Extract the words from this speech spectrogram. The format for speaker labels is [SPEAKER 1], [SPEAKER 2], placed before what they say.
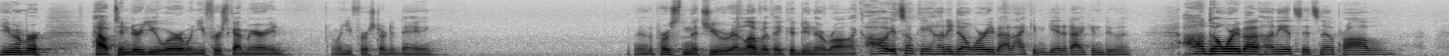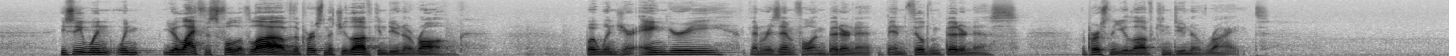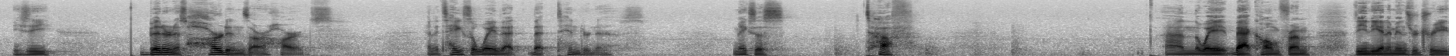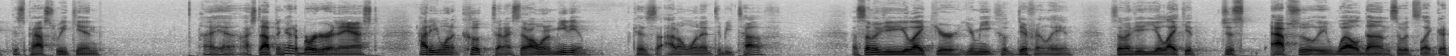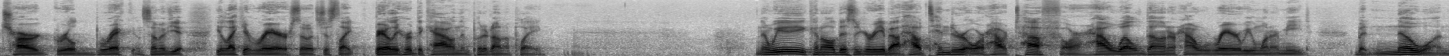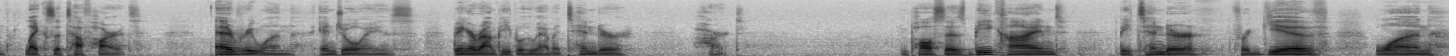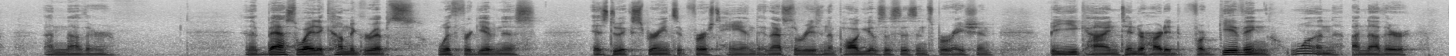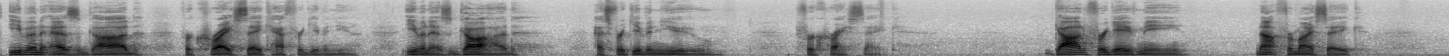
[SPEAKER 1] Do you remember how tender you were when you first got married, when you first started dating? And the person that you were in love with, they could do no wrong. Like, oh, it's okay, honey, don't worry about it. I can get it, I can do it. Oh, don't worry about it, honey, it's, it's no problem. You see, when, when your life is full of love, the person that you love can do no wrong. But when you're angry and resentful and bitterness and filled with bitterness, the person that you love can do no right. You see, bitterness hardens our hearts and it takes away that, that tenderness, it makes us tough. On the way back home from the Indiana Men's Retreat this past weekend, I, uh, I stopped and got a burger and they asked, How do you want it cooked? And I said, I want it medium because I don't want it to be tough. Now, some of you, you like your, your meat cooked differently, and some of you, you like it just absolutely well done, so it's like a charred grilled brick, and some of you, you like it rare, so it's just like barely hurt the cow and then put it on a plate. Now, we can all disagree about how tender or how tough or how well done or how rare we want our meat, but no one likes a tough heart. Everyone enjoys being around people who have a tender heart. And Paul says, Be kind, be tender, forgive one another. And the best way to come to grips with forgiveness is to experience it firsthand. And that's the reason that Paul gives us this inspiration. Be ye kind, tenderhearted, forgiving one another, even as God for Christ's sake hath forgiven you, even as God has forgiven you for Christ's sake. God forgave me not for my sake,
